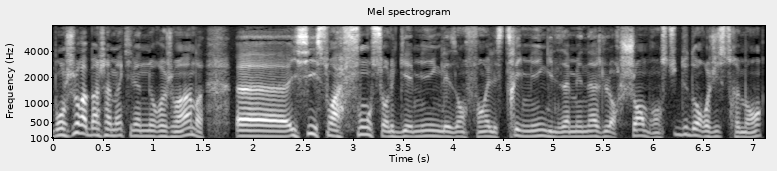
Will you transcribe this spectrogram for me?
Bonjour à Benjamin qui vient de nous rejoindre. Euh, ici, ils sont à fond sur le gaming, les enfants et le streaming. Ils aménagent leur chambre en studio d'enregistrement.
